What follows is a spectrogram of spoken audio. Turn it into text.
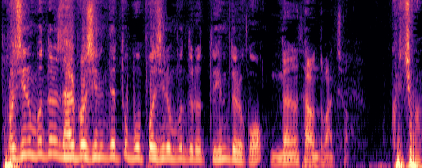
버시는 분들은 잘 버시는데 또 못 버시는 분들은 또 힘들고 문다는 사람도 많죠. 그렇죠.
